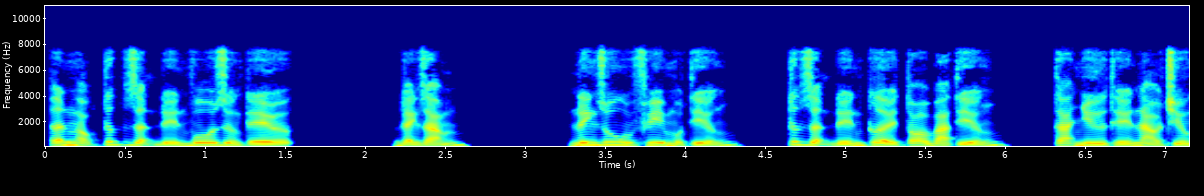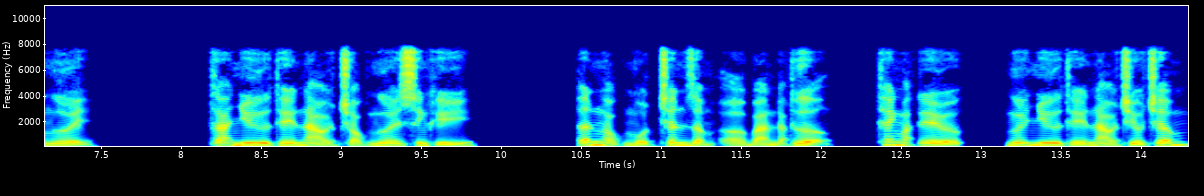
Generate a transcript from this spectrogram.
Ân Ngọc tức giận đến vô giường tê Đánh giám. Ninh Du Phi một tiếng, tức giận đến cười to ba tiếng, ta như thế nào chiêu ngươi? Ta như thế nào chọc ngươi sinh khí? Ân Ngọc một chân dậm ở bàn đạp thượng, thanh mặt đều, ngươi như thế nào chiêu chấm?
